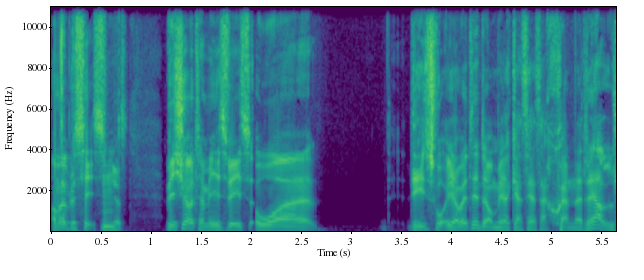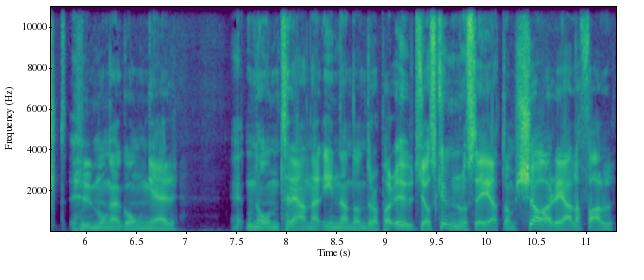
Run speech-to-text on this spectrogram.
Ja men precis. Mm. Just. Vi kör terminsvis och eh, det är svårt, jag vet inte om jag kan säga så här generellt hur många gånger någon tränar innan de droppar ut. Jag skulle nog säga att de kör i alla fall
